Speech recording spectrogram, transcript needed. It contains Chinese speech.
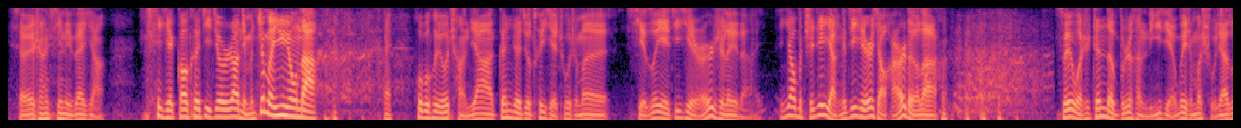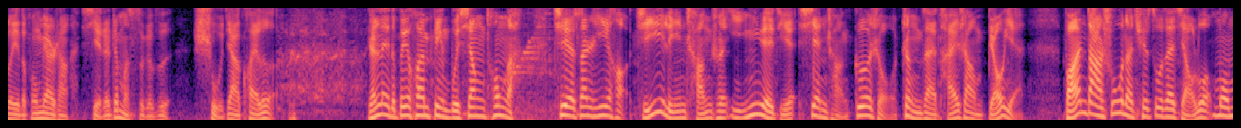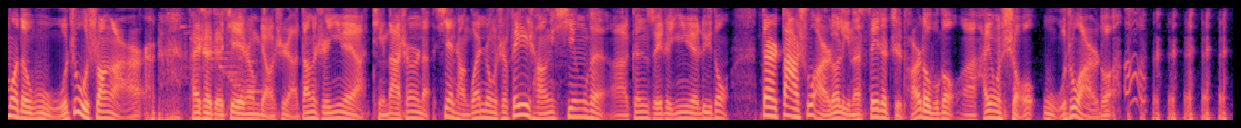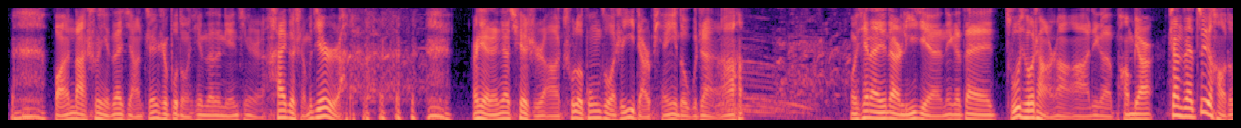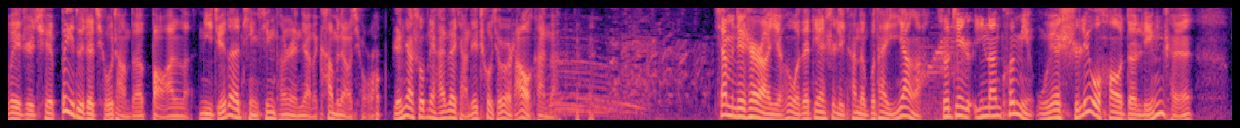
小学生心里在想：这些高科技就是让你们这么运用的？哎，会不会有厂家跟着就推写出什么写作业机器人之类的？要不直接养个机器人小孩得了？所以我是真的不是很理解，为什么暑假作业的封面上写着这么四个字：“暑假快乐”。人类的悲欢并不相通啊！七月三十一号，吉林长春一音乐节现场，歌手正在台上表演。保安大叔呢，却坐在角落，默默地捂住双耳。拍摄者谢先生表示啊，当时音乐啊挺大声的，现场观众是非常兴奋啊，跟随着音乐律动。但是大叔耳朵里呢塞着纸团都不够啊，还用手捂住耳朵。保安大叔也在想，真是不懂现在的年轻人嗨个什么劲儿啊！而且人家确实啊，除了工作是一点便宜都不占啊。我现在有点理解那个在足球场上啊，这个旁边站在最好的位置却背对着球场的保安了。你觉得挺心疼人家的，看不了球，人家说不定还在想这臭球有啥好看的。下面这事儿啊，也和我在电视里看的不太一样啊。说近日云南昆明五月十六号的凌晨，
